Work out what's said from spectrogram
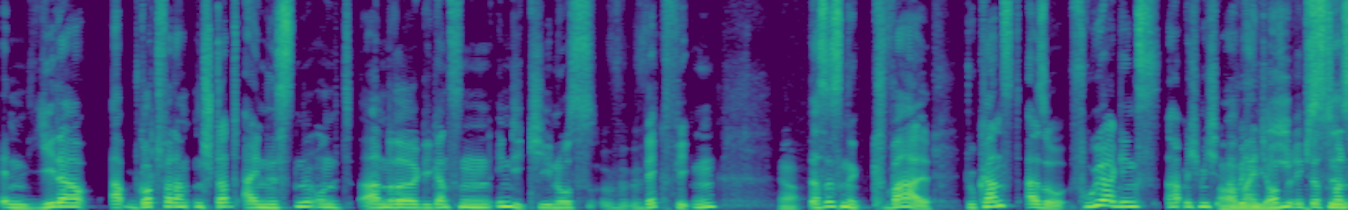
in jeder gottverdammten Stadt einnisten und andere die ganzen Indie-Kinos wegficken. Ja. Das ist eine Qual. Du kannst, also früher ging's, hab mich mich, Aber hab ich mich aufgeregt, dass man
